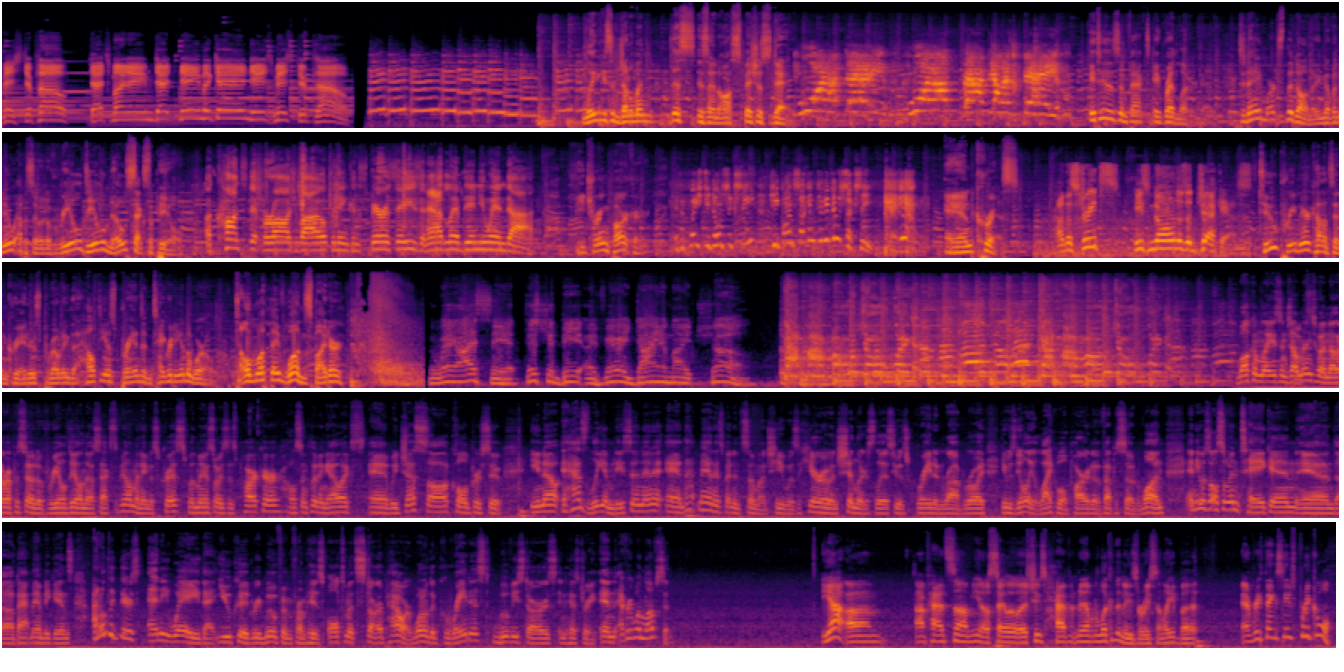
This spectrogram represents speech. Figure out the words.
Mr. Plow. That's my name. That name again is Mr. Plow. Ladies and gentlemen, this is an auspicious day. What a day! What a fabulous day! It is, in fact, a red letter day. Today marks the dawning of a new episode of Real Deal No Sex Appeal. A constant barrage of eye opening conspiracies and ad libbed innuendo. Featuring Parker If at first you don't succeed, keep on sucking till you do succeed. and Chris, On the streets, he's known as a jackass. two premier content creators promoting the healthiest brand integrity in the world. Tell them what they've won, Spider. The way I see it, this should be a very dynamite show. Welcome, ladies and gentlemen, to another episode of Real Deal No Sex Appeal. My name is Chris. With me, as always, is Parker, also including Alex. And we just saw Cold Pursuit. You know, it has Liam Neeson in it, and that man has been in so much. He was a hero in Schindler's List. He was great in Rob Roy. He was the only likable part of Episode One, and he was also in Taken and uh, Batman Begins. I don't think there's any way that you could remove him from his ultimate star power. One of the greatest movie stars in history, and everyone loves him. Yeah, um, I've had some, you know, cellular issues. Haven't been able to look at the news recently, but everything seems pretty cool.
